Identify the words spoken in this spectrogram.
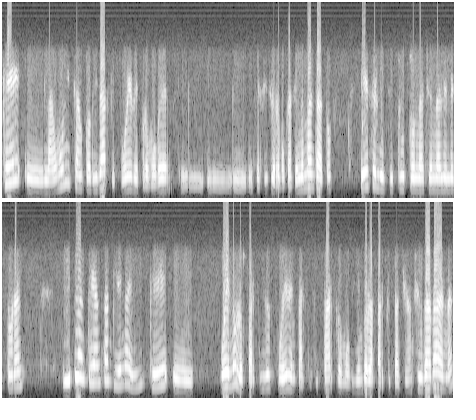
que la única autoridad que puede promover el, ejercicio de revocación de mandato es el Instituto Nacional Electoral y plantean también ahí que bueno, los partidos pueden participar promoviendo la participación ciudadana,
